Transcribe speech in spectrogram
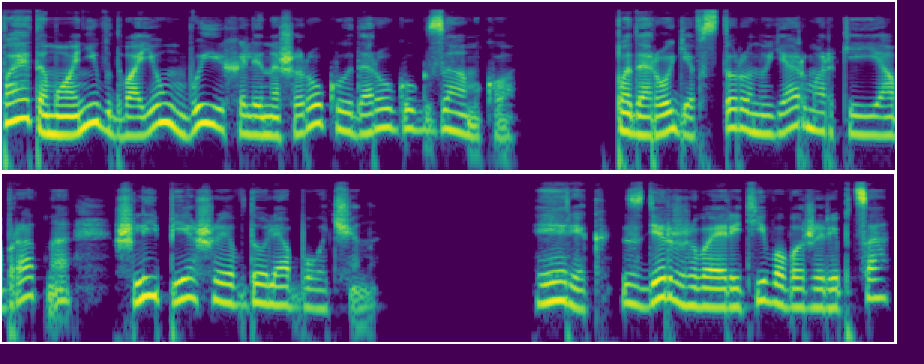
поэтому они вдвоем выехали на широкую дорогу к замку. По дороге в сторону ярмарки и обратно шли пешие вдоль обочин. Эрик, сдерживая ретивого жеребца,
